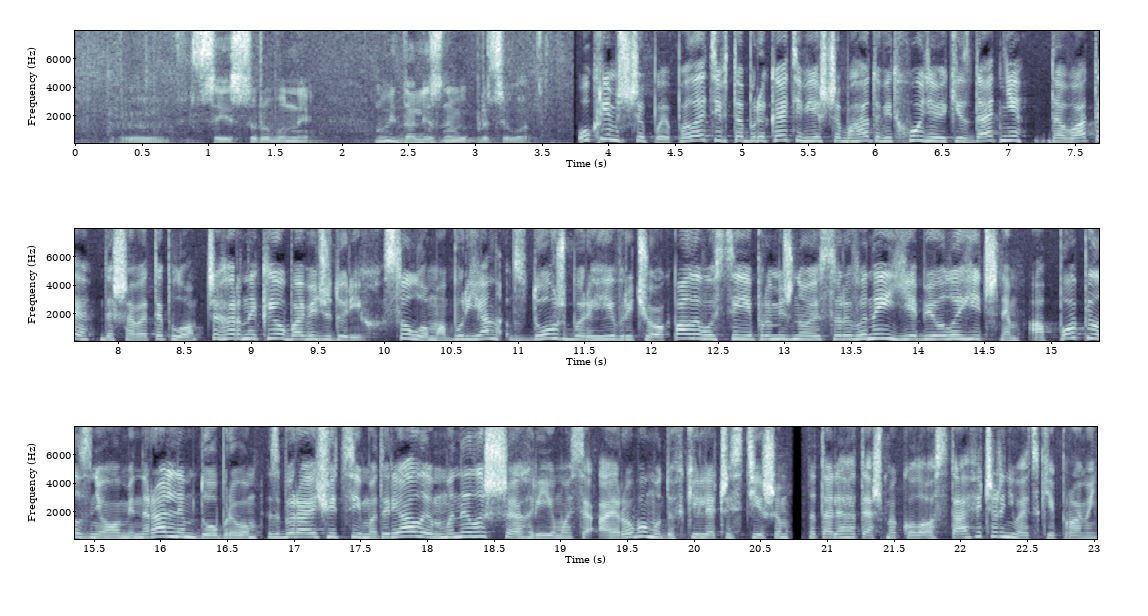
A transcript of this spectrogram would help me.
цієї сировини, ну і далі з ними працювати. Окрім щепи, пелетів та брикетів, є ще багато відходів, які здатні давати дешеве тепло. Чагарники обабіч доріг, солома, бур'ян вздовж берегів річок. Паливо з цієї проміжної сировини є біологічним, а попіл з нього мінеральним добривом. Збираючи ці матеріали, ми не лише гріємося, а й робимо довкілля чистішим. Наталя Гатеш, Микола Остафі, Чернівецький промінь.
